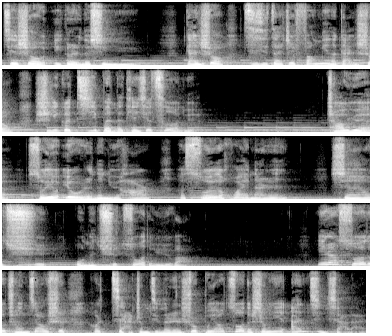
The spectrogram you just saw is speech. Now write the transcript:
接受一个人的性欲。感受自己在这方面的感受是一个基本的天蝎策略，超越所有诱人的女孩和所有的坏男人想要去我们去做的欲望，也让所有的传教士和假正经的人说不要做的声音安静下来，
